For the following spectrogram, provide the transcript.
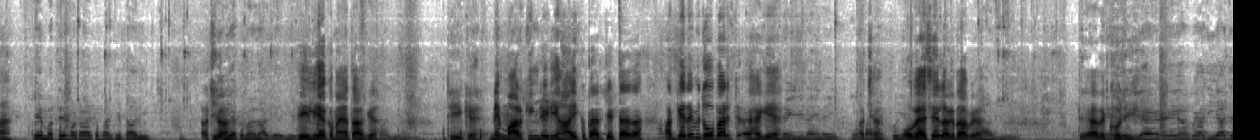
ਹਾਂ। ਇਹ ਮੱਥੇ ਪਟਾ ਇੱਕ ਪਰ ਚਿੱਟਾ ਜੀ। ਅੱਛਾ। ਇਹ ਕਮੈਲ ਆ ਗਿਆ ਜੀ। ਇਹ। ਤੇਲੀਆ ਕਮੈਤ ਆ ਗਿਆ। ਹਾਂਜੀ ਹਾਂਜੀ। ਠੀਕ ਹੈ। ਨਹੀਂ ਮਾਰਕਿੰਗ ਜਿਹੜੀ ਹਾਂ ਇੱਕ ਪੈਰ ਚਿੱਟਾ ਇਹਦਾ। ਅੱਗੇ ਦੇ ਵੀ ਦੋ ਪੈਰ ਚ- ਹੈਗੇ ਆ। ਨਹੀਂ ਜੀ ਨਹੀਂ ਨਹੀਂ। ਉਹ ਸਾਰਾ ਅੱਛਾ। ਇੱਕੋ ਹੀ ਉਹ। ਵੈਸੇ ਲੱਗਦਾ ਪਿਆ। ਹਾਂਜੀ। ਤੇ ਆ ਦੇਖੋ ਇਹ ਜੀ। ਹੈ ਇਹ ਹੋ ਗਿਆ ਜੀ ਅੱਜ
